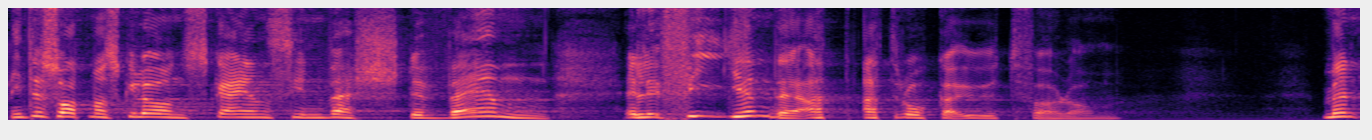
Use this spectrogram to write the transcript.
Inte så att man skulle önska en sin värste vän eller fiende att, att råka ut för dem. Men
